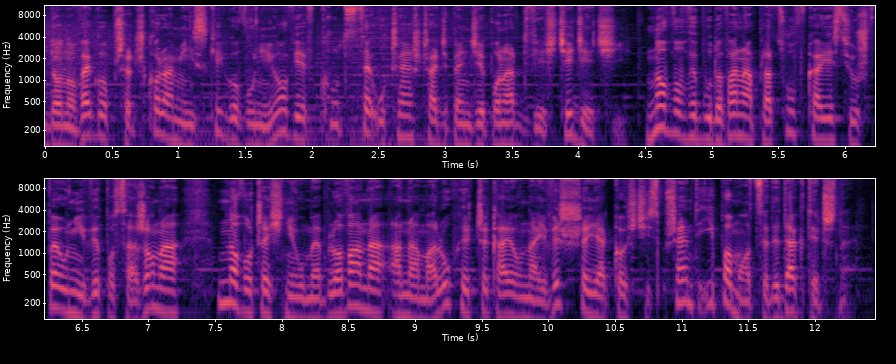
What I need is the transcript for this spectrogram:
Do nowego przedszkola miejskiego w Uniejowie wkrótce uczęszczać będzie ponad 200 dzieci. Nowo wybudowana placówka jest już w pełni wyposażona, nowocześnie umeblowana, a na maluchy czekają najwyższej jakości sprzęt i pomoce dydaktyczne.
